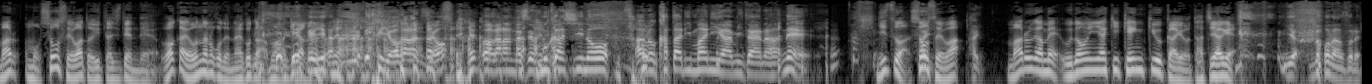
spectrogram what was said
まる、もう小生はと言った時点で、若い女の子でないことはもう明らかいや、ですね。いや、わからんですよ。わからんですよ。昔の、あの、語りマニアみたいなね。実は小生は、はい。丸亀うどん焼き研究会を立ち上げ、いや、どうなんそれ。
